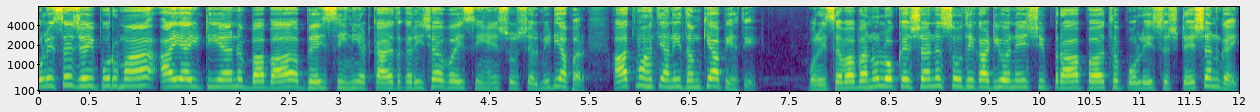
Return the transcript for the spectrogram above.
પોલીસે જયપુરમાં આઈઆઈટીએન બાબા અભયસિંહની અટકાયત કરી છે. અભયસિંહે સોશિયલ મીડિયા પર આત્મહત્યાની ધમકી આપી હતી. પોલીસે બાબાનું લોકેશન શોધી કાઢ્યું અને શિપ્રા પથ પોલીસ સ્ટેશન ગઈ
